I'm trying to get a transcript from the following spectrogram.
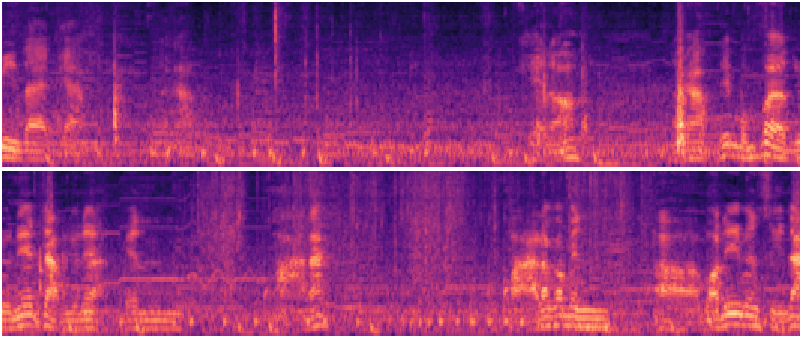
มีไดอะแกรมนะครับโอเคเนาะนะครับที่ผมเปิดอยู่เนี่ยจับอยู่เนี่ยเป็นขวานะ ขวาแล้วก็เป็นบอดี้เป็นสีด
